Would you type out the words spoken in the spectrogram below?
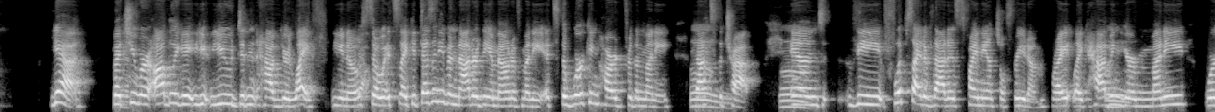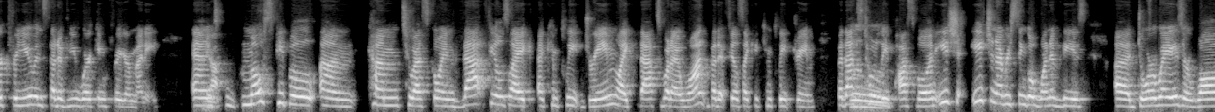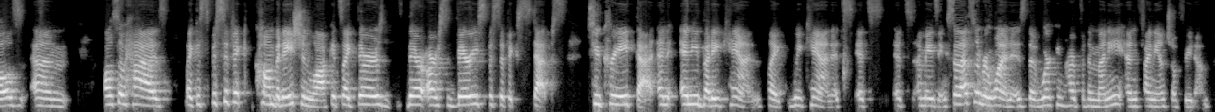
yeah but Yeah. you were obligated you, you didn't have your life you know Yeah. so it's like it doesn't even matter the amount of money it's the working hard for the money that's the Mm. trap Mm. and the flip side of that is financial freedom right like having Mm. your money work for you instead of you working for your money and Yeah. most people um, come to us going that feels like a complete dream like that's what i want but it feels like a complete dream but that's Mm. totally possible and each each and every single one of these uh, doorways or walls um, also has like a specific combination lock it's like there's there are very specific steps to create that and anybody can like we can. It's it's it's amazing. So that's number one is the working hard for the money and financial freedom.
